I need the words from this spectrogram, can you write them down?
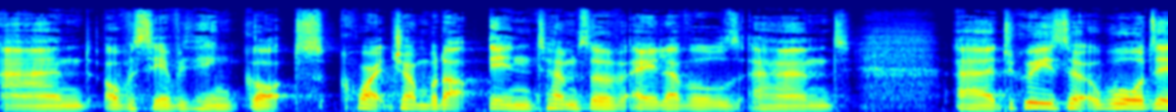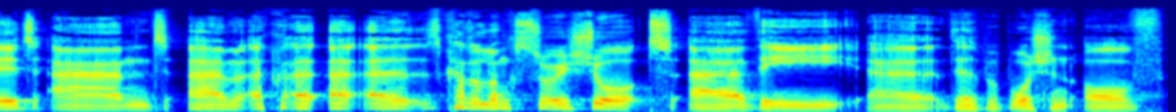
and obviously everything got quite jumbled up in terms of A levels and uh, degrees are awarded, and um, a, a, a, cut a long story short, uh, the uh, the proportion of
